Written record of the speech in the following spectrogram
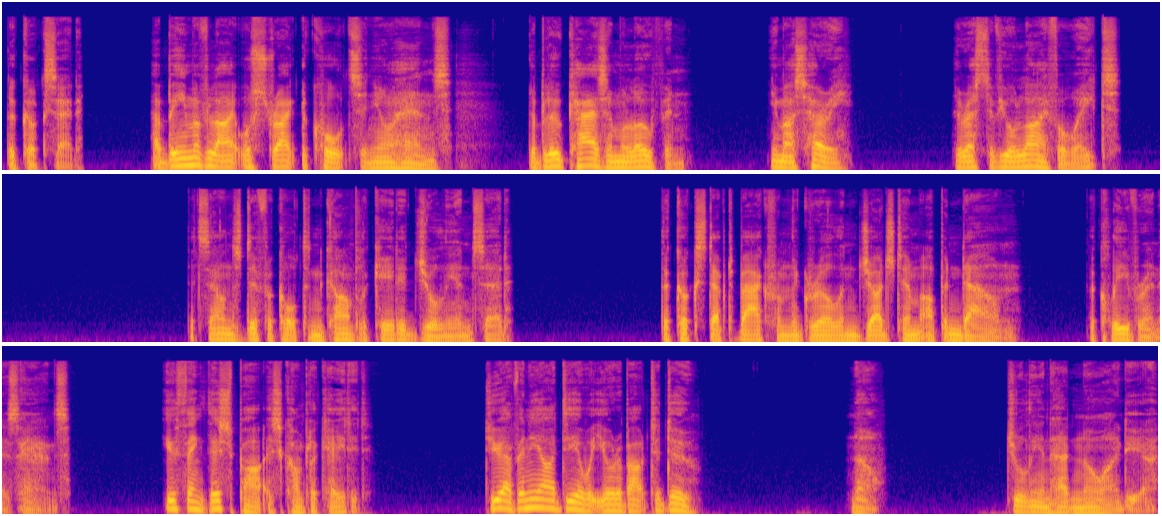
the cook said. A beam of light will strike the quartz in your hands. The blue chasm will open. You must hurry. The rest of your life awaits. It sounds difficult and complicated, Julian said. The cook stepped back from the grill and judged him up and down, the cleaver in his hands. You think this part is complicated? Do you have any idea what you're about to do? No. Julian had no idea.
